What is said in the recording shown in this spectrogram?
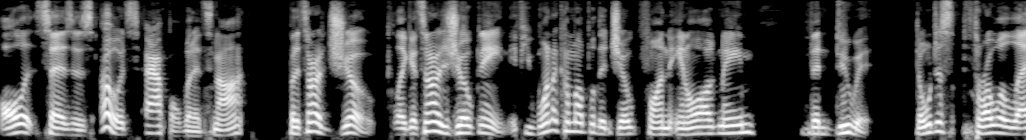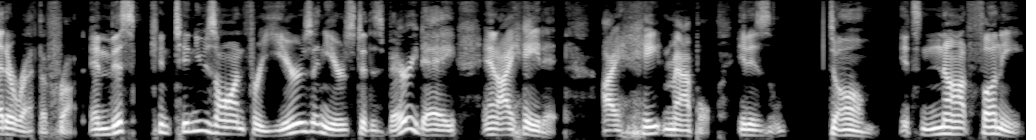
All it says is, "Oh, it's Apple," but it's not but it's not a joke. Like it's not a joke name. If you want to come up with a joke fun analog name, then do it. Don't just throw a letter at the front. And this continues on for years and years to this very day, and I hate it. I hate Maple. It is dumb. It's not funny.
